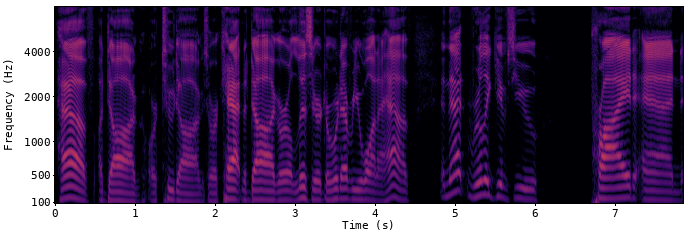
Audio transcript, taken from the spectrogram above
have a dog or two dogs or a cat and a dog or a lizard or whatever you want to have. And that really gives you pride and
